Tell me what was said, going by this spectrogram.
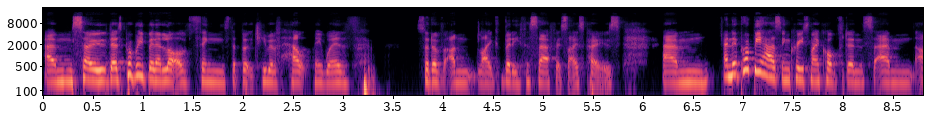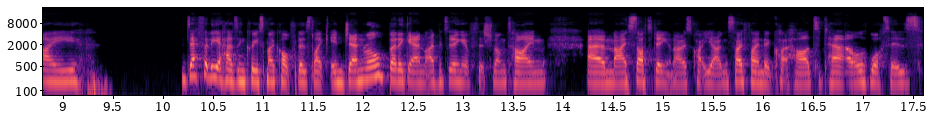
Um, so there's probably been a lot of things that BookTube have helped me with sort of un, like beneath the surface, I suppose. Um, and it probably has increased my confidence. Um, I definitely it has increased my confidence like in general but again i've been doing it for such a long time um i started doing it when i was quite young so i find it quite hard to tell what is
